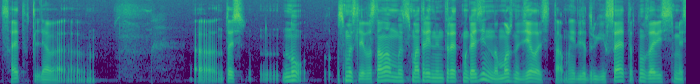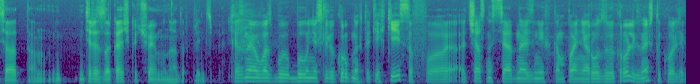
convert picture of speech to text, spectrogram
сайтов, для... Э, э, то есть, ну, в смысле, в основном мы смотрели на интернет-магазин, но можно делать там и для других сайтов, ну, в зависимости от там, интереса заказчика, что ему надо, в принципе. Я знаю, у вас было несколько крупных таких кейсов. Э, в частности, одна из них компания «Розовый кролик». Знаешь такой, Олег?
